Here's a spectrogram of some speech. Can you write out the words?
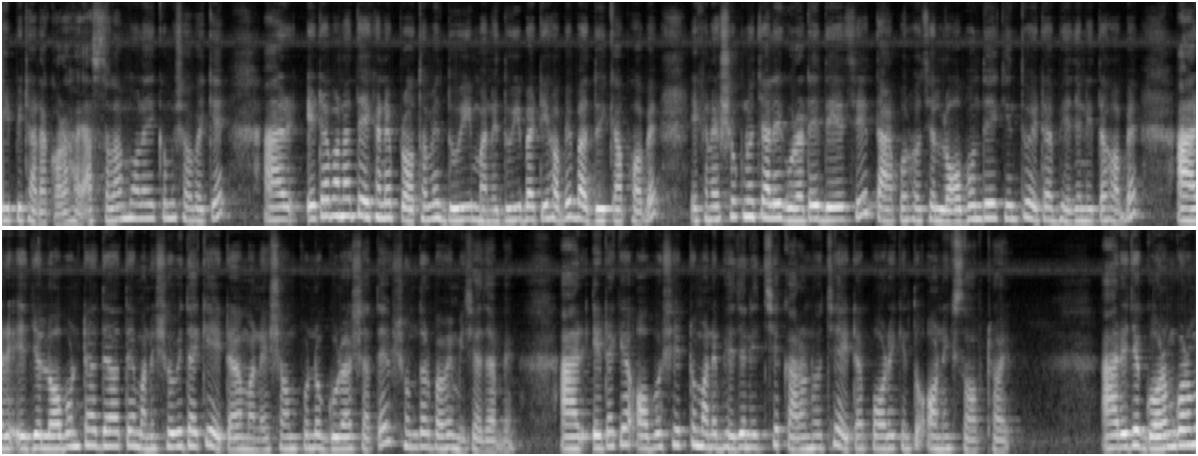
এই পিঠাটা করা হয়। আসসালামু আলাইকুম সবাইকে। আর এটা বানাতে এখানে প্রথমে দুই মানে দুই বাটি হবে বা দুই কাপ হবে। এখানে শুকনো চালের গুঁড়াটাই দিয়েছি, তারপর হচ্ছে লবণ দিয়ে কিন্তু এটা ভেজে নিতে হবে। আর এই যে লবণটা দেওয়াতে মানে সুবিধা কি? এটা মানে সম্পূর্ণ গুঁড়ার সাথে সুন্দরভাবে মিশে যাবে। আর এটাকে অবশ্যই একটু মানে ভেজে নিচ্ছে, কারণ হচ্ছে এটা পরে কিন্তু অনেক সফট হয়। আর এই যে গরম গরম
